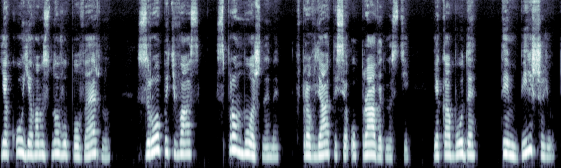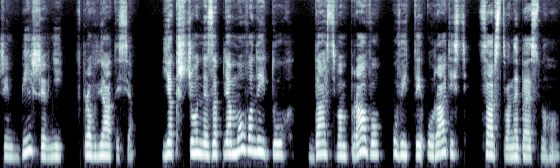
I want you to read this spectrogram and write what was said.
яку я вам знову поверну, зробить вас спроможними вправлятися у праведності, яка буде тим більшою, чим більше в ній вправлятися, якщо незаплямований дух дасть вам право увійти у радість Царства Небесного.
